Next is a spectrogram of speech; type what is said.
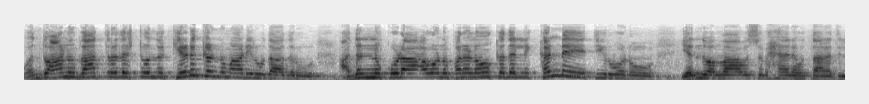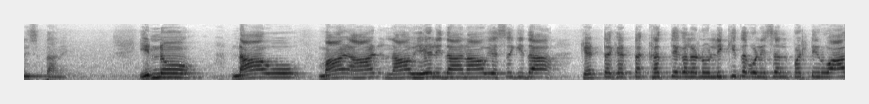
ಒಂದು ಅಣುಗಾತ್ರದಷ್ಟು ಒಂದು ಕೆಡುಕನ್ನು ಮಾಡಿರುವುದಾದರೂ, ಅದನ್ನು ಕೂಡ ಅವನು ಪರಲೋಕದಲ್ಲಿ ಕಂಡೇ ತೀರುವನು ಎಂದು ಅಲ್ಲಾಹು ಸುಬಹಾನ ಉತ್ತಾನ ತಿಳಿಸುತ್ತಾನೆ. ಇನ್ನು ನಾವು ಮಾ ನಾವು ಹೇಳಿದ, ನಾವು ಎಸಗಿದ ಕೆಟ್ಟ ಕೆಟ್ಟ ಕೃತ್ಯಗಳನ್ನು ಲಿಖಿತಗೊಳಿಸಲ್ಪಟ್ಟಿರುವ ಆ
